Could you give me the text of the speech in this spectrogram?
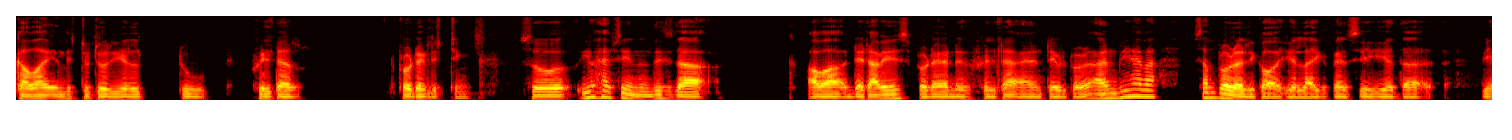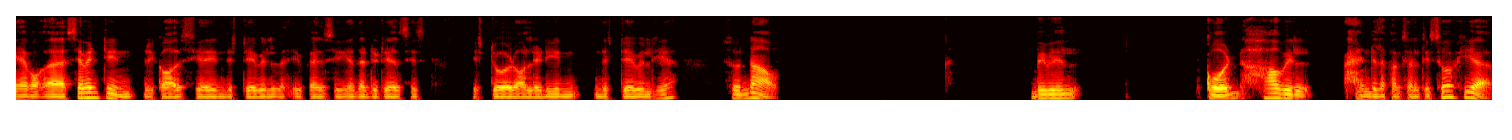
cover in this tutorial to filter product listing. So you have seen this is the our database product and filter and table product. And we have a some product record here. Like you can see here the we have uh, 17 records here in this table. You can see here the details is stored already in this table here. So now we will code how we'll handle the functionality so here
